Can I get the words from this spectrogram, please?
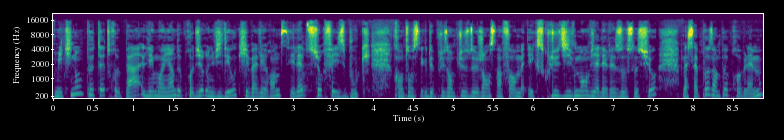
mais qui n'ont peut-être pas les moyens de produire une vidéo qui va les rendre célèbres sur Facebook. Quand on sait que de plus en plus de gens s'informent exclusivement via les réseaux sociaux, bah ça pose un peu problème.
